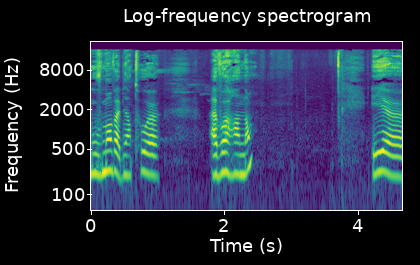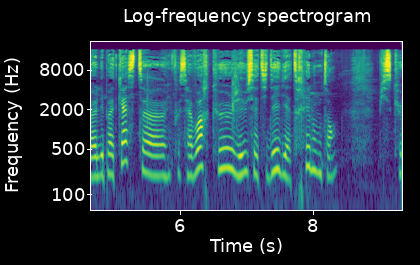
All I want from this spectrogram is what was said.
Le mouvement va bientôt euh, avoir un an. Et euh, les podcasts, il faut savoir que j'ai eu cette idée il y a très longtemps, puisque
